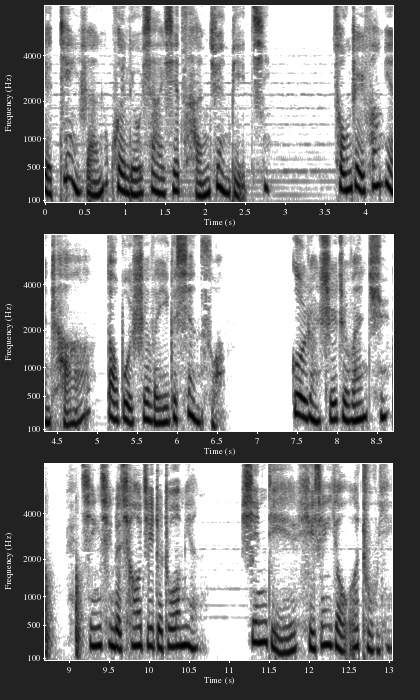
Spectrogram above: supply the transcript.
也定然会留下一些残卷笔记。从这方面查。倒不失为一个线索。顾阮食指弯曲，轻轻的敲击着桌面，心底已经有了主意。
